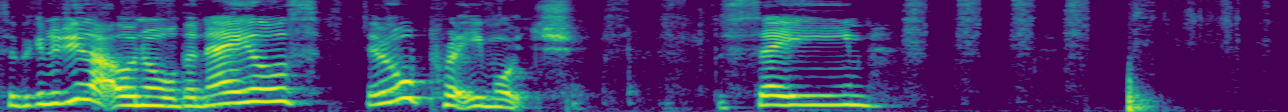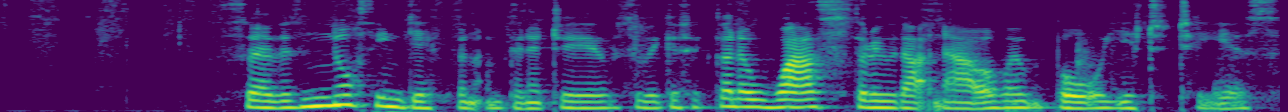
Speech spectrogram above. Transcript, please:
So we're going to do that on all the nails. They're all pretty much the same. So there's nothing different I'm going to do. So we're just going to whiz through that now. I won't bore you to tears.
